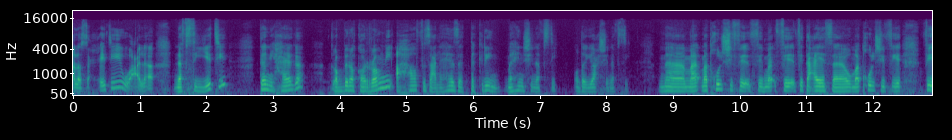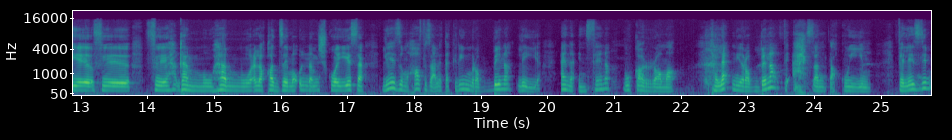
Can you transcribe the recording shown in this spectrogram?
على صحتي وعلى نفسيتي. تاني حاجة ربنا كرمني أحافظ على هذا التكريم. ما هنش نفسي ما ضيعش نفسي. ما ما ما ادخلش في في في في تعاسة وما ادخلش في في في في غم وهم وعلاقات زي ما قلنا مش كويسة. لازم أحافظ على تكريم ربنا ليا. أنا إنسانة مكرمة. خلقني ربنا في أحسن تقويم. فلازم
